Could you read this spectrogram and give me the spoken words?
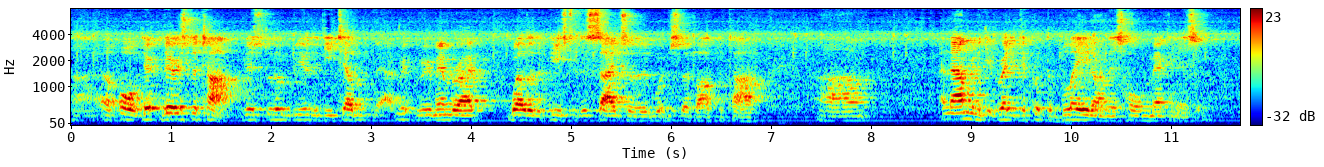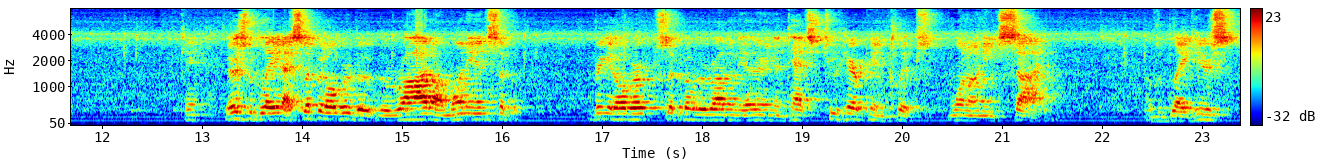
uh, oh, there, there's the top. Just a little view of the detail. Remember, I welded a piece to the side so that it wouldn't slip off the top. Um, and now I'm going to get ready to put the blade on this whole mechanism. Okay, there's the blade. I slip it over the, the rod on one end, slip it, bring it over, slip it over the rod on the other end, and attach two hairpin clips, one on each side of the blade. Here's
